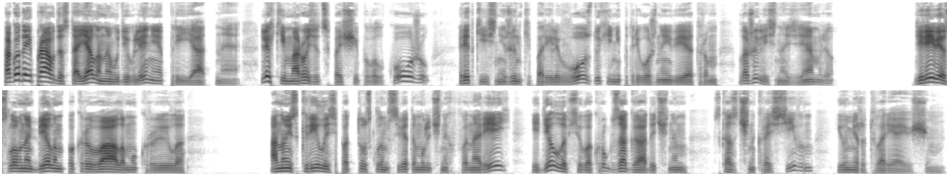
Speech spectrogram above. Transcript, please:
Погода и правда стояла на удивление приятная. Легкий морозец пощипывал кожу, редкие снежинки парили в воздухе, не потревоженные ветром, ложились на землю. Деревья словно белым покрывалом укрыло. Оно искрилось под тусклым светом уличных фонарей и делало все вокруг загадочным, сказочно красивым и умиротворяющим.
